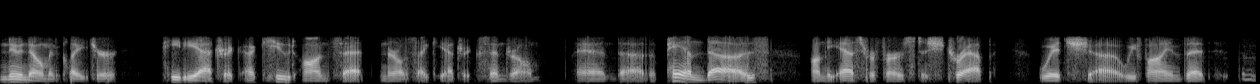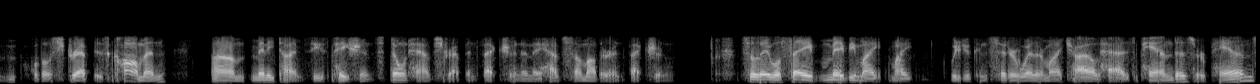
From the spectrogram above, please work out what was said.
new nomenclature, pediatric acute onset neuropsychiatric syndrome. And uh, the PANDAS on the S refers to strep, which uh, we find that although strep is common, um, many times these patients don't have strep infection and they have some other infection. So they will say, maybe my, my would you consider whether my child has pandas or pans,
